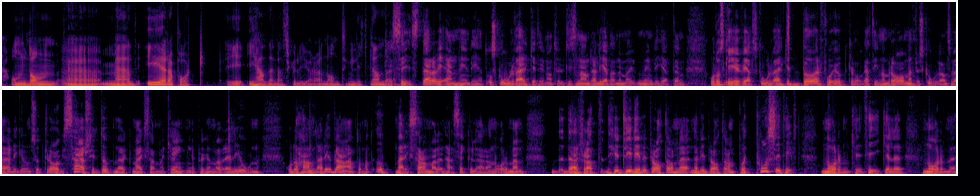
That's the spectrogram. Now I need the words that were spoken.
om de eh, med er rapport i, i händerna skulle göra någonting liknande. Precis, där har vi en myndighet och Skolverket är naturligtvis den andra ledande myndigheten. Och då skriver vi att Skolverket bör få i uppdrag att inom ramen för skolans värdegrundsuppdrag särskilt uppmärksamma kränkningar på grund av religion. Och då handlar det ju bland annat om att uppmärksamma den här sekulära normen. Därför att det är det vi pratar om när, när vi pratar om på ett positivt normkritik eller norm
